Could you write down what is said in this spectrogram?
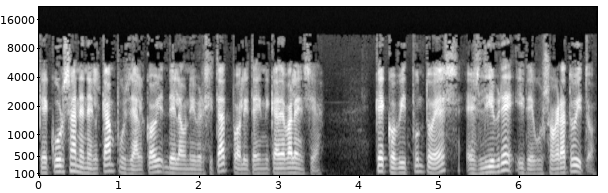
que cursan en el campus de Alcoy de la Universidad Politécnica de Valencia que COVID.es es libre y de uso gratuito.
